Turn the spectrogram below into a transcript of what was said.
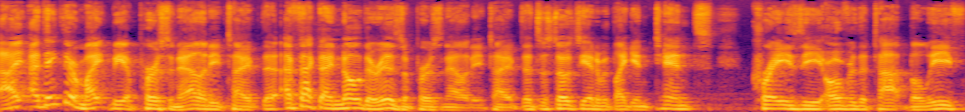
I, I, think there might be a personality type that, in fact, I know there is a personality type that's associated with like intense, crazy, over the top belief.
